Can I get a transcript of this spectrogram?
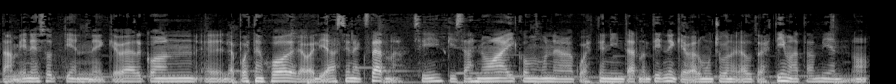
también eso tiene que ver con eh, la puesta en juego de la validación externa, ¿sí? Quizás no hay como una cuestión interna, tiene que ver mucho con el autoestima también, ¿no?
